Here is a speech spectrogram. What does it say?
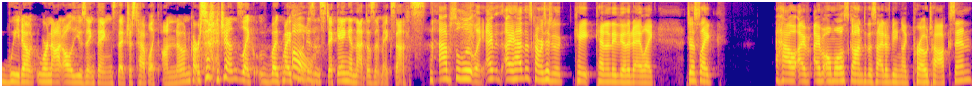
we don't we're not all using things that just have like unknown carcinogens like like my food Oh. isn't sticking and that doesn't make sense Absolutely. I I had this conversation with Kate Kennedy the other day, like just like how I've I've almost gone to the side of being like pro toxin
